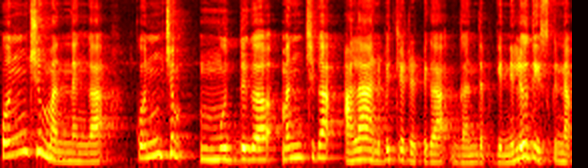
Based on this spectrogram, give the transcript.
కొంచెం మందంగా కొంచెం ముద్దుగా మంచిగా అలా అనిపించేటట్టుగా గంధపు గిన్నెలు తీసుకున్నాం.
